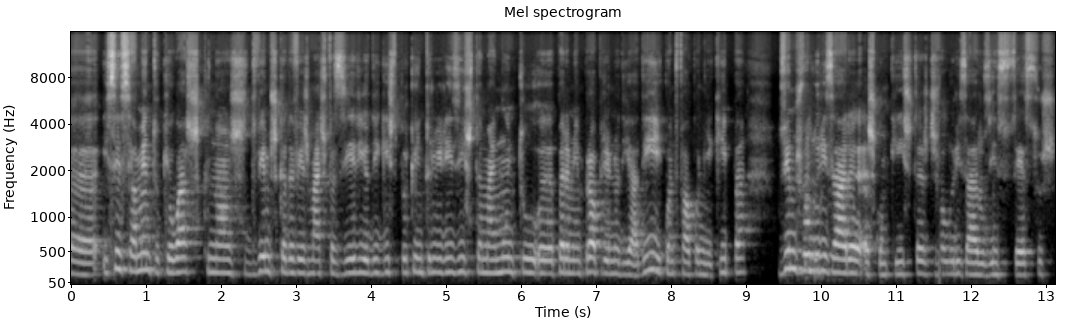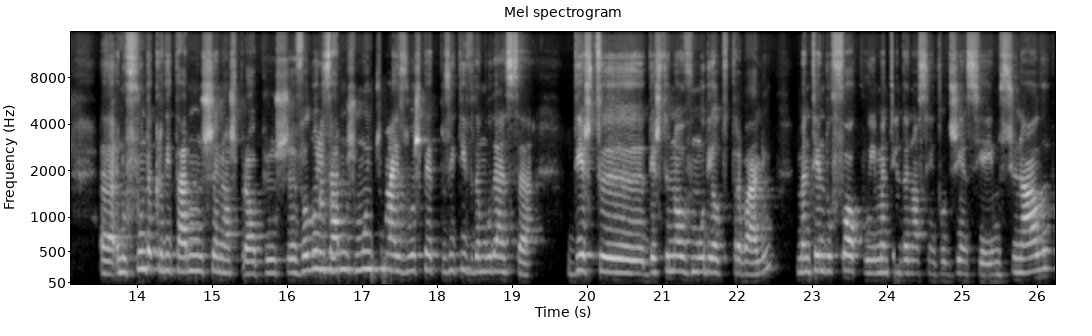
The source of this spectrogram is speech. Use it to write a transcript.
Uh, essencialmente, o que eu acho que nós devemos cada vez mais fazer, e eu digo isto porque interiorizo isto também muito uh, para mim própria no dia a dia e quando falo com a minha equipa, devemos uhum. valorizar as conquistas, desvalorizar os insucessos, uh, no fundo, acreditarmos em nós próprios, valorizarmos uhum. muito mais o aspecto positivo da mudança deste, deste novo modelo de trabalho, mantendo o foco e mantendo a nossa inteligência emocional,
